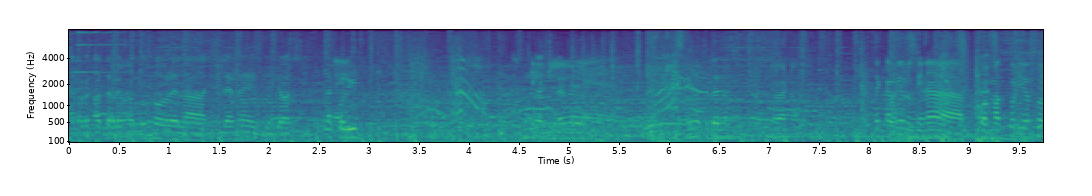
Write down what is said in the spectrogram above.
Aterri- Aterrizando sobre la chilena de Josh. La colita. Es una chilena. Es una chilena. Bueno, este cambio de Lucina, por más curioso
